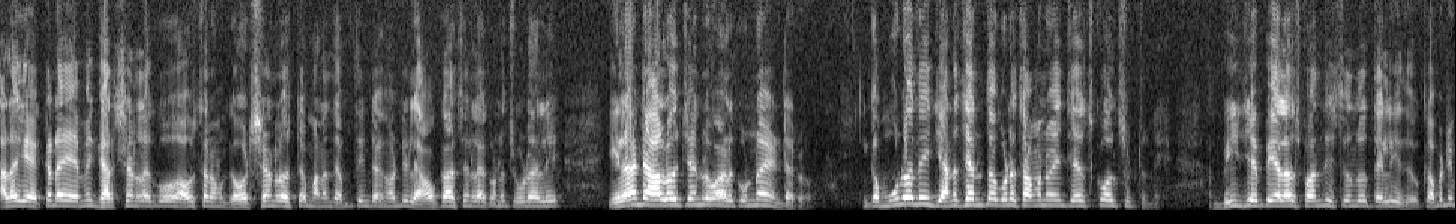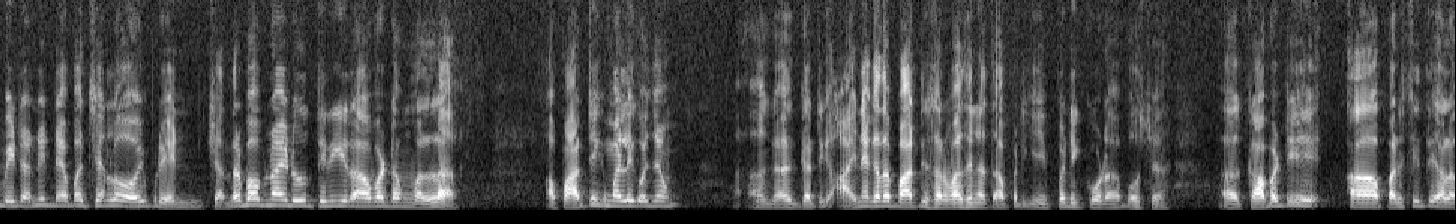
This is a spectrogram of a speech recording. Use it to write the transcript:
అలాగే ఎక్కడ ఏమి ఘర్షణలకు అవసరం ఘర్షణలు వస్తే మనం దెబ్బతింటాం కాబట్టి ఇలా అవకాశం లేకుండా చూడాలి. ఇలాంటి ఆలోచనలు వాళ్ళకు ఉన్నాయంటారు. ఇంకా మూడోది జనసేనతో కూడా సమన్వయం చేసుకోవాల్సి ఉంటుంది. బీజేపీ ఎలా స్పందిస్తుందో తెలియదు కాబట్టి వీటన్నిటి నేపథ్యంలో ఇప్పుడు ఎన్- చంద్రబాబు నాయుడు తిరిగి రావడం వల్ల ఆ పార్టీకి మళ్ళీ కొంచెం గట్టిగా ఆయనే కదా పార్టీ సర్వాధీనత అప్పటికి ఇప్పటికి కూడా బహుశా. కాబట్టి ఆ పరిస్థితి అలా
